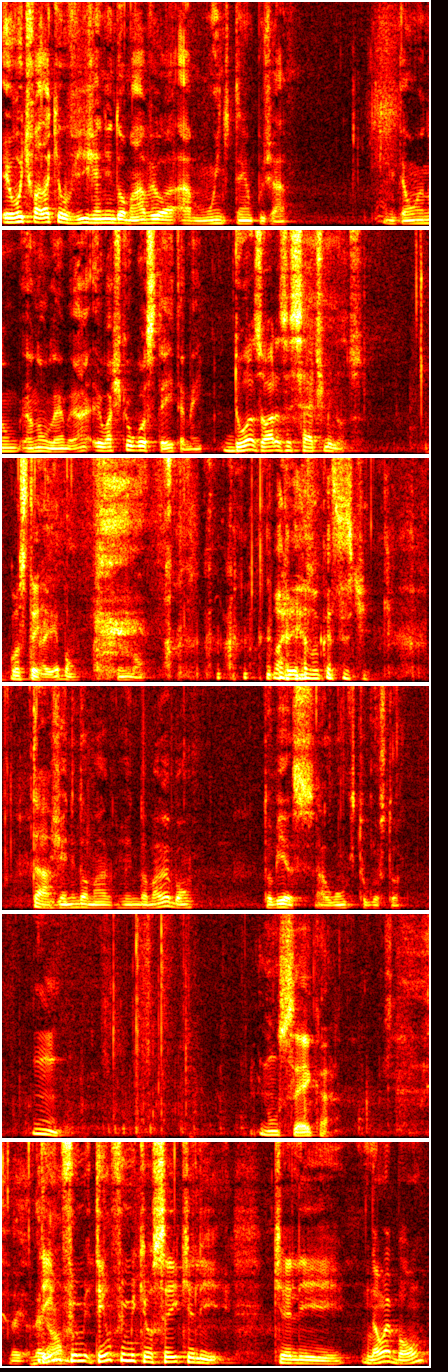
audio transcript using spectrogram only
eu vou te falar que eu vi Gênio Indomável há, há muito tempo já. Então eu não, eu não lembro. Ah, Eu acho que eu gostei também. Duas horas e sete minutos. Gostei. Aí é bom. Bem bom. Olha, eu nunca assisti. Tá. Gênio Indomável. Gênio Indomável é bom. Tobias, algum que tu gostou? Não sei, cara. Le- Tem Legal. um, filme, tem um filme que eu sei que ele, que ele não é bom,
